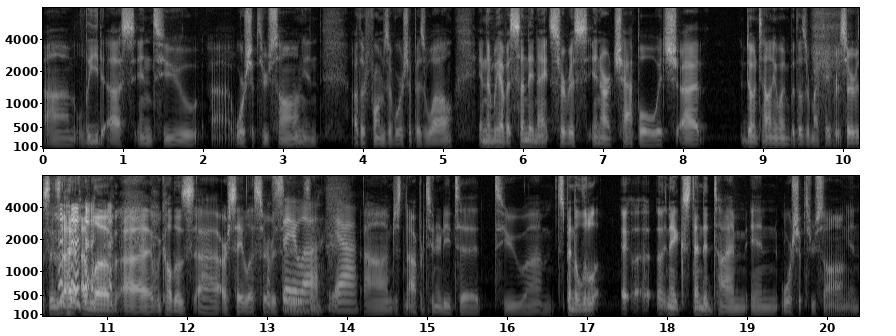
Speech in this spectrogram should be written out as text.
um, lead us into uh, worship through song and other forms of worship as well. And then we have a Sunday night service in our chapel, which. Uh, don't tell anyone, but those are my favorite services. I, I love. Uh, we call those uh, our Selah services. Selah, yeah. um, just an opportunity to to um, spend a little uh, uh, an extended time in worship through song and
